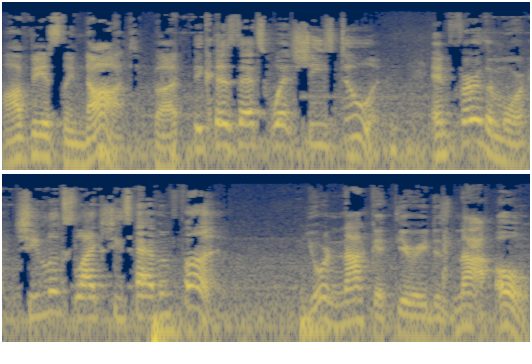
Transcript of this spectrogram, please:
Obviously not, but. Because that's what she's doing. And furthermore, she looks like she's having fun. Your Naka theory does not hold.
